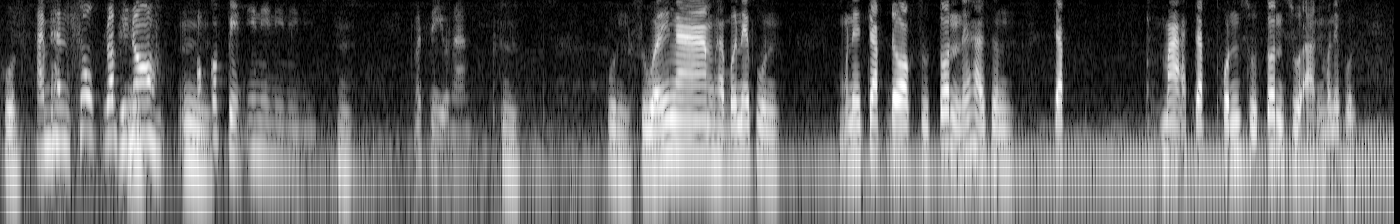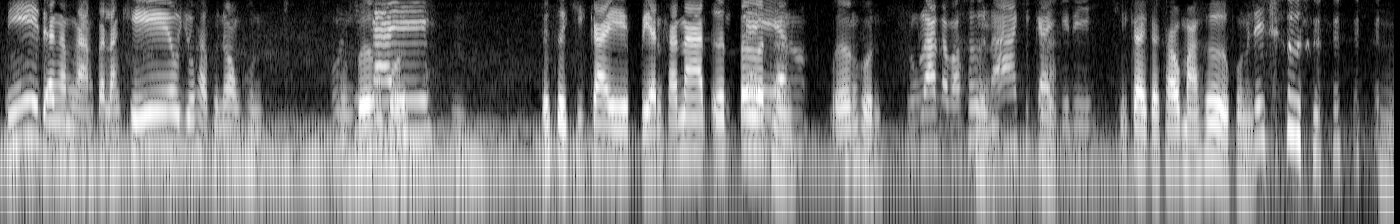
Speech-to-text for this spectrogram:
พุ่น ให้มันทันสุกแล้วพี่น้องอืมเขาก็เป็ดอีนี่นี่นี่นี่อืม มาติ๋วนั้นอืมพุ่นสวยงามค่ะเบิ้งแน่พุ่นเบิ้งแน่จับดอกสู่ต้นเลยค่ะส่วนจับมาจับผลสู่ต้นสู่อันเบิ้งแน่พุ่นนี่แต่งามๆกำลังเคี้ยวอยู่ค่ะพี่น้องพุ่น เบิ่งขี้ไก่เบิ่ง ได้เสือขี้ไก่เปลี่ยนขนาดเอิดเติดขี้ไก่พุ่น เบิ้งพุ่นลุงลาดเอามาเฮ้อนะขี้ไก่กี่ดีขี้ไก่กับเข้ามาเฮ้อพุ่นไม่ได้ซื้ออืม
